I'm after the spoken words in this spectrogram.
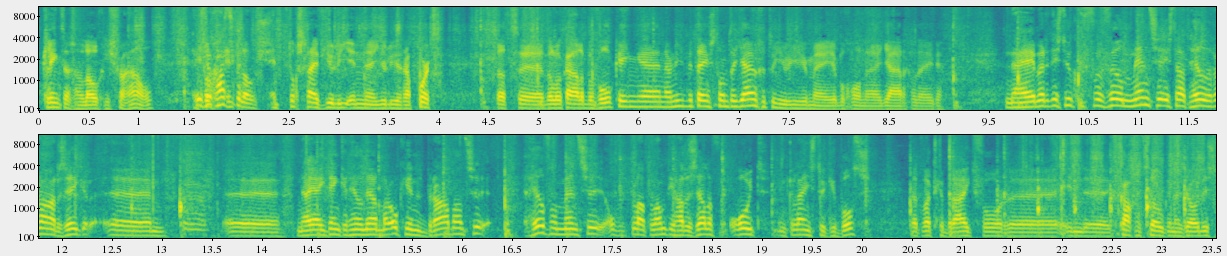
Klinkt als een logisch verhaal. Is ook hartstikke logisch. En, toch schrijven jullie in jullie rapport... dat de lokale bevolking nou niet meteen stond te juichen... toen jullie hiermee begonnen jaren geleden. Nee, maar het is natuurlijk voor veel mensen is dat heel raar. Zeker, uh, nou ja, ik denk in heel Nederland, maar ook in het Brabantse. Heel veel mensen op het platteland die hadden zelf ooit een klein stukje bos. Dat wordt gebruikt voor uh, in de kachelstoken en zo. Dus,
